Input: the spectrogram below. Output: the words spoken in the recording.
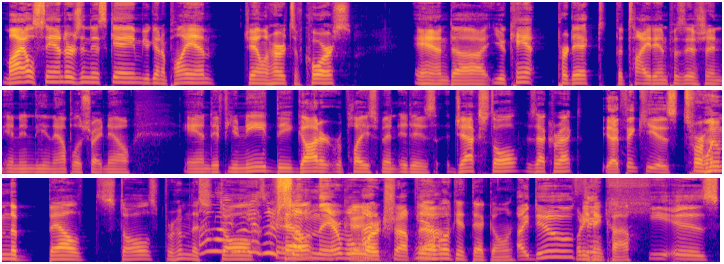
Miles Sanders in this game, you're going to play him. Jalen Hurts, of course. And uh, you can't predict the tight end position in Indianapolis right now. And if you need the Goedert replacement, it is Jack Stoll. Is that correct? yeah, I think he is. For whom the bell stalls, for whom the oh, stall. Yeah, there's fell. something there. We'll Okay. workshop that. Yeah, we'll get that going. I do. What do you think, Kyle? He is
